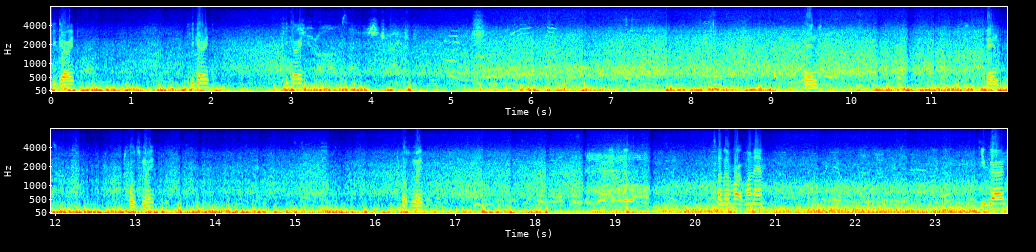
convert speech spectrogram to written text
keep going. Keep going. Keep going. In. In. Towards me. Towards me. Turn the right one in. Keep going.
